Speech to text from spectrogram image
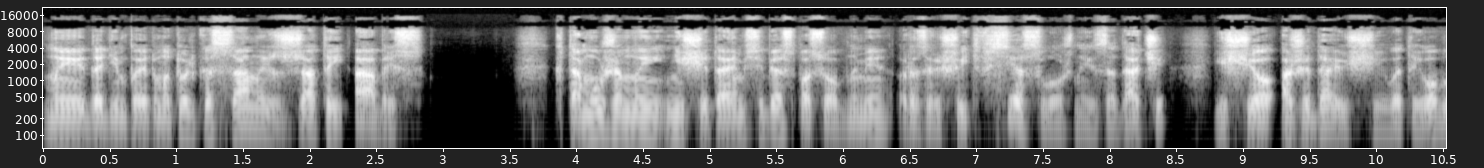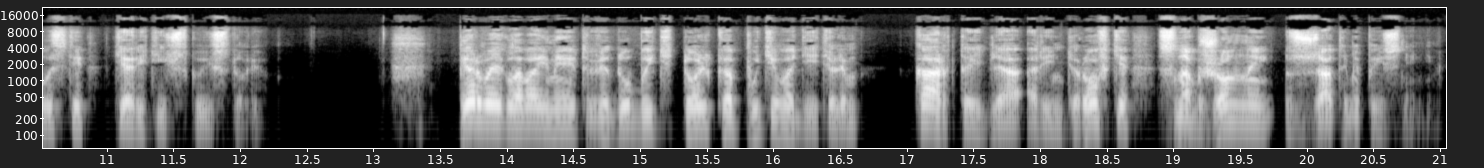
Мы дадим поэтому только самый сжатый абрис. К тому же мы не считаем себя способными разрешить все сложные задачи, еще ожидающие в этой области теоретическую историю. Первая глава имеет в виду быть только путеводителем, картой для ориентировки, снабженной сжатыми пояснениями.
